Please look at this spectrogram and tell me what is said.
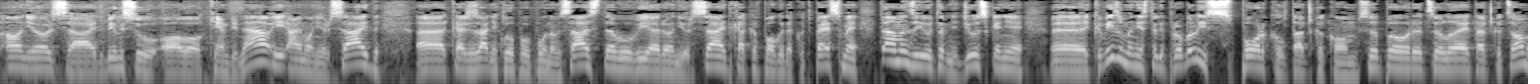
I'm on your side. Bili su ovo Candy Now i I'm on your side. Uh, kaže zadnja klupa u punom sastavu. We are on your side. Kakav pogodak od pesme. Taman za jutarnje džuskanje. Uh, kvizuman jeste li probali sporkle.com s p o r c l e.com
